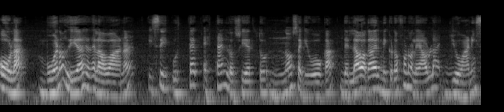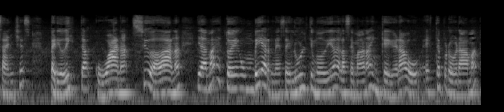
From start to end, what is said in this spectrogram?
Hola, buenos días desde La Habana. Y sí, usted está en lo cierto, no se equivoca. Del lado acá del micrófono le habla Joanny Sánchez, periodista cubana, ciudadana, y además estoy en un viernes, el último día de la semana en que grabo este programa,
